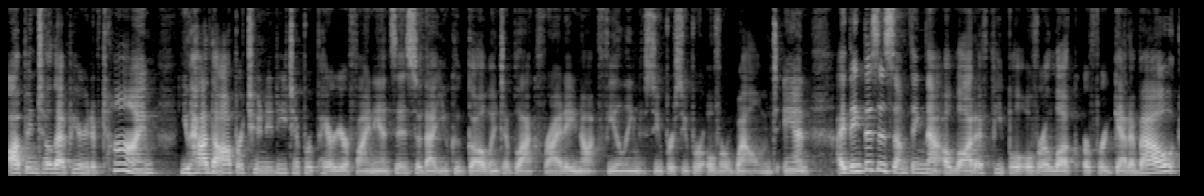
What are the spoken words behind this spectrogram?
up until that period of time, you had the opportunity to prepare your finances so that you could go into Black Friday not feeling super, super overwhelmed. And I think this is something that a lot of people overlook or forget about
